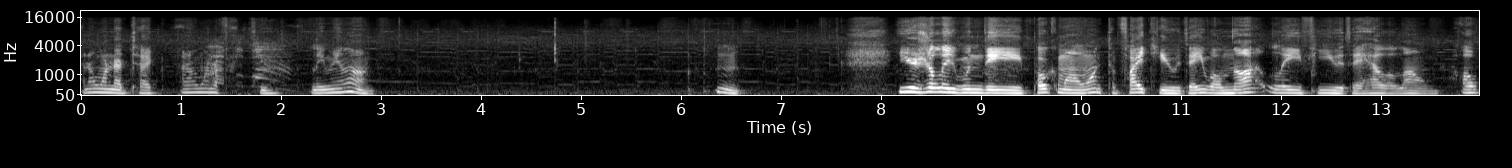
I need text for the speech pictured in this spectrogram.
I don't want to attack. I don't want to fight you. Leave me alone. Hmm. Usually when the Pokemon want to fight you, they will not leave you the hell alone. Oh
